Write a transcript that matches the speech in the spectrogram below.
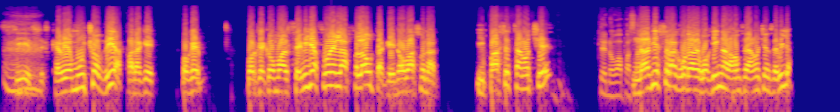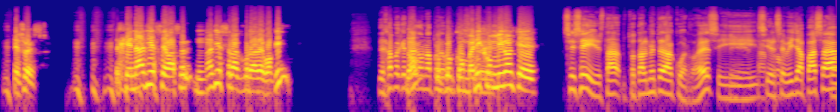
sí, es, es que había muchos días para que, porque, porque como al Sevilla suene la flauta que no va a sonar y pase esta noche, que no va a pasar. Nadie se va a acordar de Joaquín a las 11 de la noche en Sevilla. Eso es. Es que nadie se va a hacer, nadie se va a acordar de Joaquín. Déjame que te ¿no? haga una pregunta. Convenís sobre- conmigo en que Sí, sí, está totalmente de acuerdo. ¿eh? Si, Sí, si el Sevilla pasa,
